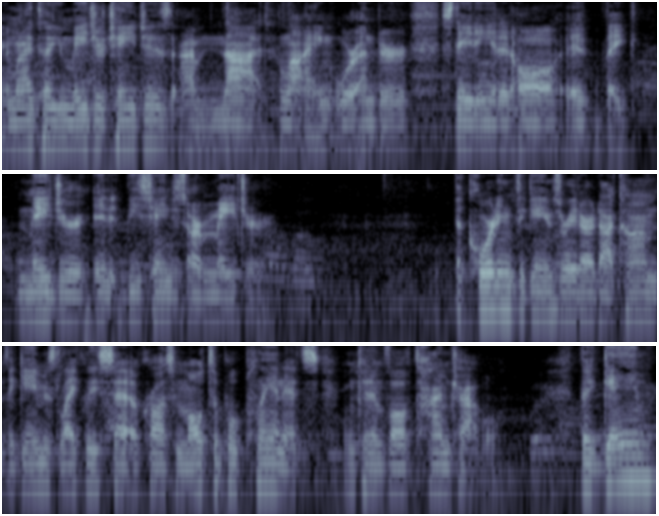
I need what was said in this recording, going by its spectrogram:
and when i tell you major changes i'm not lying or understating it at all it like major it, these changes are major According to GamesRadar.com, the game is likely set across multiple planets and could involve time travel. The game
